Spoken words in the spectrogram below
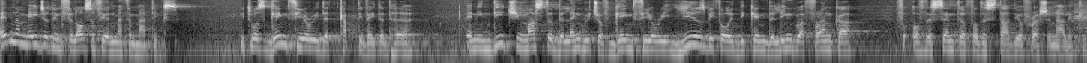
Edna majored in philosophy and mathematics. It was game theory that captivated her, and indeed she mastered the language of game theory years before it became the lingua franca of the Center for the Study of Rationality.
